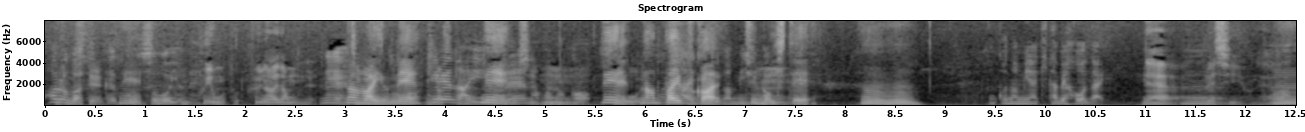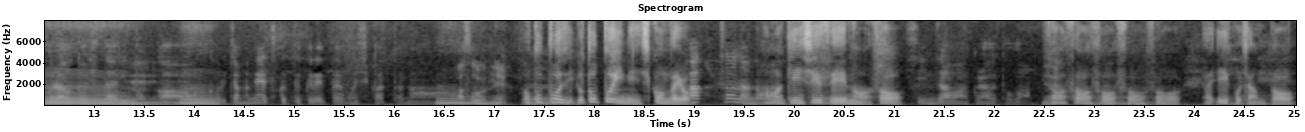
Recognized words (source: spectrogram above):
春が結構すごいよね。冬もと冬の間もねね。長いよね。切れないよねなかなか。ね。何タイプか準備して。うんうん。お好み焼き食べ放題ねえ、うん。嬉しいよワね、ークラウトしたりとかうん。かおりちゃん。がね作ってくれて美味しかったな、うん。あそうだね。おとといおとといね仕込んだよ。あそうなの？あの研修生のそ新座ワークラウトが。うそうそうそうそう。そうあ英子ちゃんと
